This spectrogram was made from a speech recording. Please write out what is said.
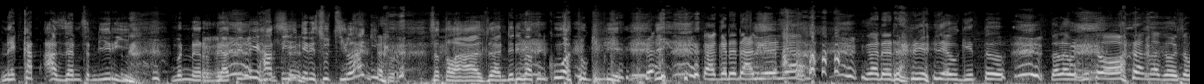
nekat azan sendiri. Bener. Berarti ini hatinya jadi suci lagi pur. Setelah azan jadi makin kuat mungkin dia. Kagak ada dalilnya. Enggak ada dalilnya begitu. Kalau begitu orang kagak usah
